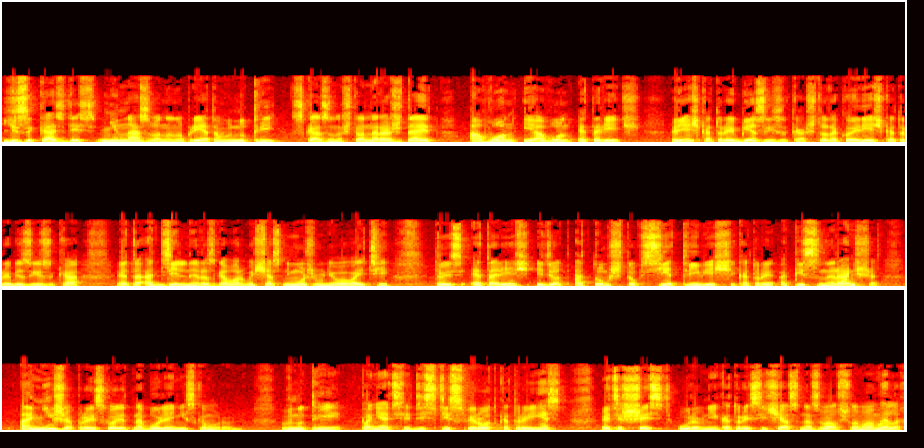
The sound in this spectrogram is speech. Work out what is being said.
Языка здесь не названо, но при этом внутри сказано, что она рождает авон, и авон – это речь. Речь, которая без языка. Что такое речь, которая без языка? Это отдельный разговор, мы сейчас не можем в него войти. То есть, эта речь идет о том, что все три вещи, которые описаны раньше, они же происходят на более низком уровне. Внутри понятия десяти сферот, которые есть, эти шесть уровней, которые сейчас назвал Шламамелах,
